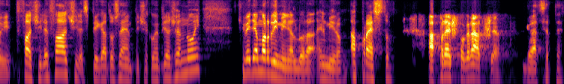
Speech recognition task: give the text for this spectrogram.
.it. Facile, facile, spiegato semplice, come piace a noi. Ci vediamo a Rimini allora, Elmiro. A presto. A presto, grazie. Grazie a te.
